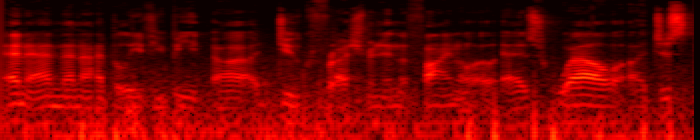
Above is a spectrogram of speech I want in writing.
and and then I believe you beat uh, Duke freshman in the final as well. Uh, just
